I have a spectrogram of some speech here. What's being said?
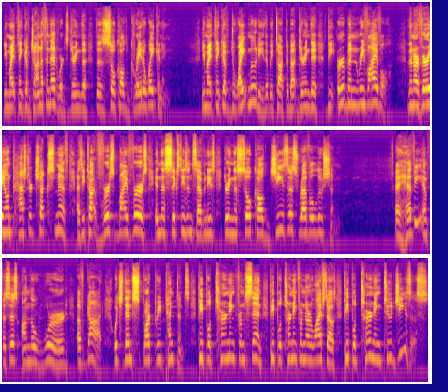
You might think of Jonathan Edwards during the, the so called Great Awakening. You might think of Dwight Moody that we talked about during the, the urban revival. And then our very own Pastor Chuck Smith as he taught verse by verse in the 60s and 70s during the so called Jesus Revolution a heavy emphasis on the Word of God, which then sparked repentance. People turning from sin, people turning from their lifestyles, people turning to Jesus.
